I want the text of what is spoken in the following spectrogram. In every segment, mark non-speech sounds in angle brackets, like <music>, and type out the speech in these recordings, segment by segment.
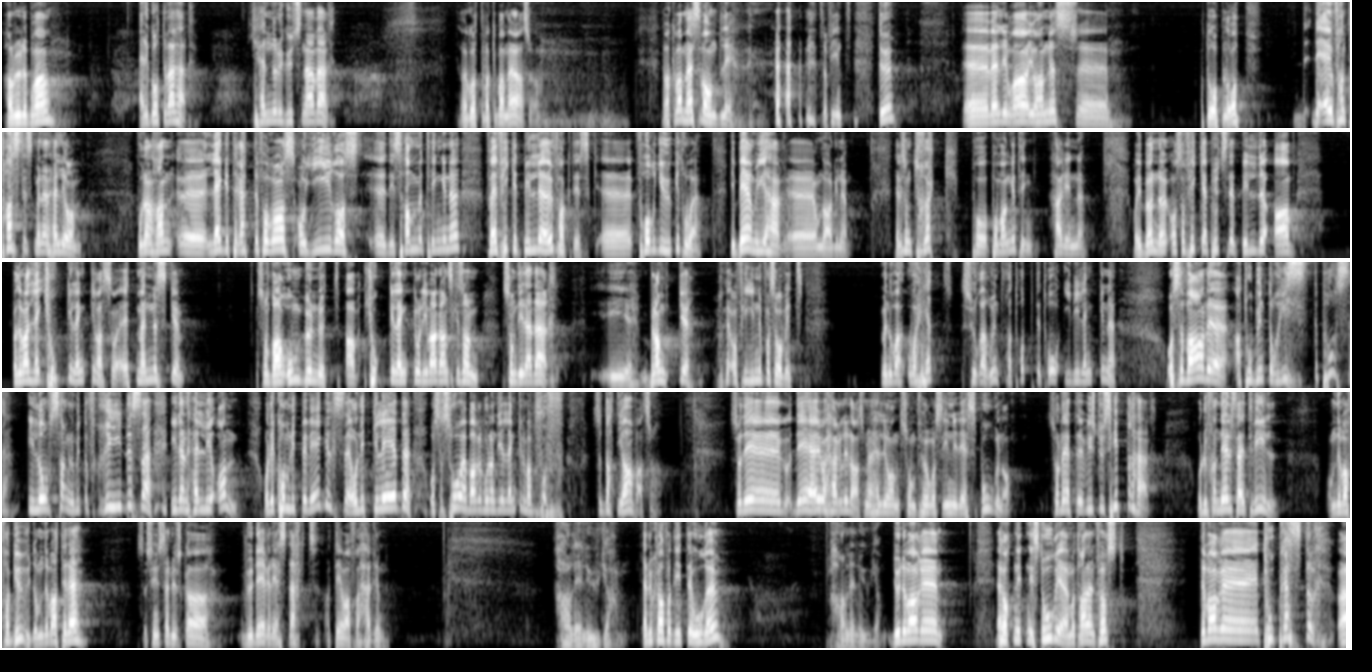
Har du det bra? Er det godt å være her? Kjenner du Guds nærvær? Det var godt. Det var ikke bare meg, altså. Det var ikke bare meg som. <laughs> Så fint. Du, eh, veldig bra, Johannes, eh, at du åpner opp. Det er jo fantastisk med Den hellige ånd. Hvordan han eh, legger til rette for oss og gir oss eh, de samme tingene. For jeg fikk et bilde òg, faktisk. Eh, forrige uke, tror jeg. Vi ber mye her eh, om dagene. Det er litt sånn trøkk på, på mange ting her inne. Og i bønn. Og så fikk jeg plutselig et bilde av Og det var tjukke lenker, altså. Et menneske som var ombundet av tjukke lenker. Og de var ganske sånn som de der der. I blanke og fine, for så vidt. Men hun var, hun var helt surra rundt fra topp til tå i de lenkene. Og så var det at hun begynte å riste på seg i lovsangen. og begynte å fryde seg i Den hellige ånd. Og det kom litt bevegelse og litt glede. Og så så jeg bare hvordan de lenkene var voff, Så datt de av, altså. Så det, det er jo herlig, da, som er Hellig ånd, som fører oss inn i det sporet nå. Så det, at hvis du sitter her, og du fremdeles er i tvil om det var fra Gud, om det var til deg, så syns jeg du skal vurdere det sterkt, at det var fra Herren. Halleluja. Er du klar for et lite ord òg? Halleluja. Du, det var eh, Jeg hørte en liten historie. Jeg må ta den først. Det var eh, to prester.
